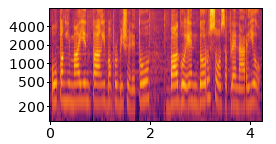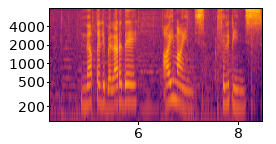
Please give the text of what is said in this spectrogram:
upang himayin pa ang ibang probisyon nito bago endorso sa plenaryo. Naptali Velarde, iMinds, Philippines.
